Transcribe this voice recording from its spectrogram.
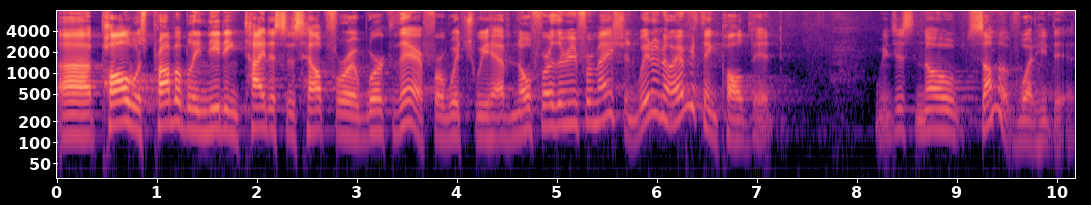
Uh, Paul was probably needing Titus's help for a work there for which we have no further information. We don't know everything Paul did. We just know some of what he did.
